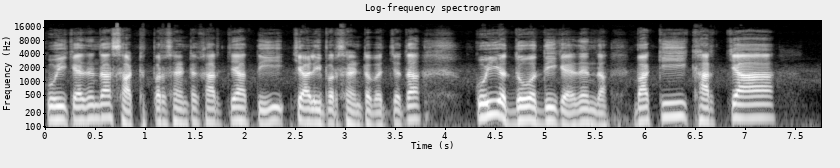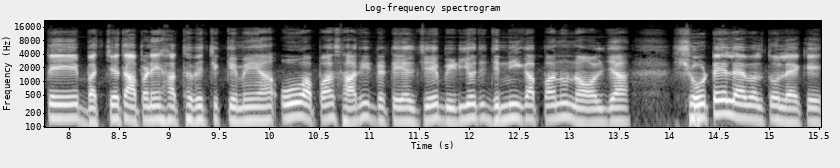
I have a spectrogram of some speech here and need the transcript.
ਕੋਈ ਕਹਿ ਦਿੰਦਾ 60% ਖਰਚਾ 30 40% ਬਚਤ ਆ। ਕੋਈ ਅੱਧੋ ਅੱਧੀ ਕਹਿ ਦਿੰਦਾ। ਬਾਕੀ ਖਰਚਾ ਤੇ ਬੱਚਤ ਆਪਣੇ ਹੱਥ ਵਿੱਚ ਕਿਵੇਂ ਆ, ਉਹ ਆਪਾਂ ਸਾਰੀ ਡਿਟੇਲ 'ਚ ਇਹ ਵੀਡੀਓ 'ਚ ਜਿੰਨੀ ਕੁ ਆਪਾਂ ਨੂੰ ਨੌਲੇਜ ਆ, ਛੋਟੇ ਲੈਵਲ ਤੋਂ ਲੈ ਕੇ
